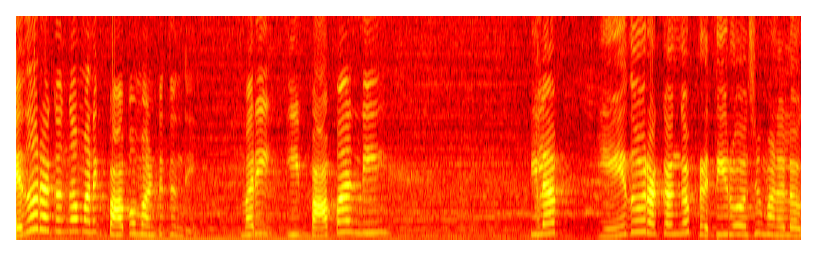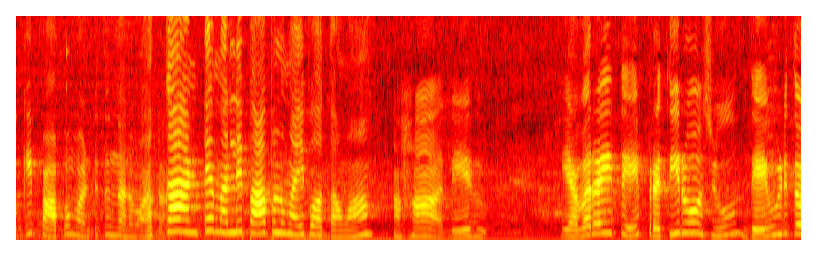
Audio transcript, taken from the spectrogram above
ఏదో రకంగా మనకి పాపం అంటుతుంది. మరి ఈ పాపాన్ని ఇలా ఏదో రకంగా ప్రతిరోజు మనలోకి పాపం అంటుతుంది అక్క అంటే మళ్ళీ పాపలం అయిపోతామా? ఆహా లేదు. ఎవరైతే ప్రతిరోజు దేవుడితో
